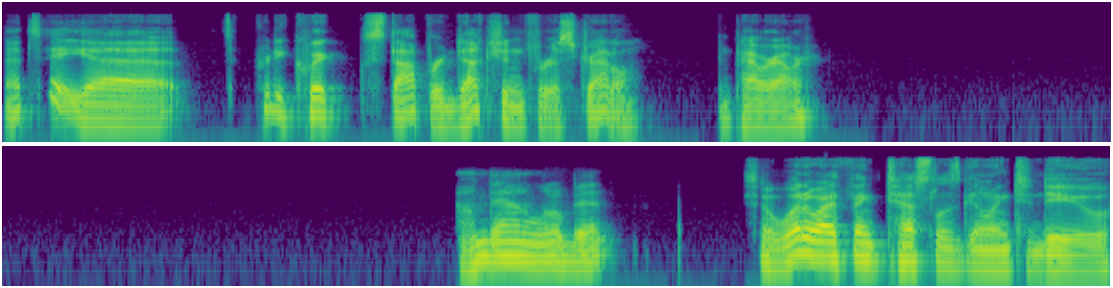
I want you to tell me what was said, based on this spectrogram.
That's a uh, it's a pretty quick stop reduction for a straddle in power hour. I'm down a little bit. So what do I think Tesla's going to do?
